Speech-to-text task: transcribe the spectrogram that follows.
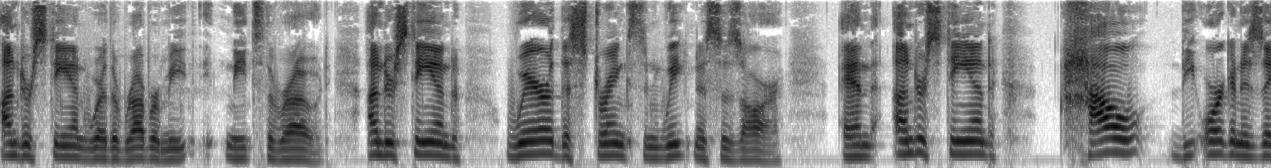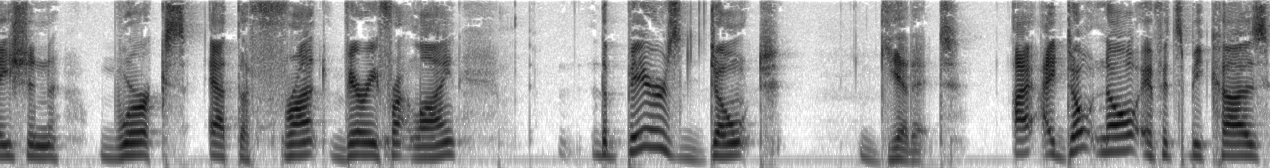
understand where the rubber meet, meets the road, understand where the strengths and weaknesses are, and understand how the organization works at the front, very front line. The Bears don't get it. I, I don't know if it's because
